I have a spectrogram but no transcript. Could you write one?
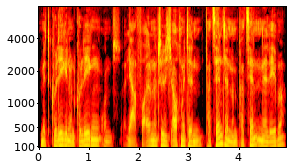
mit Kolleginnen und Kollegen und ja, vor allem natürlich auch mit den Patientinnen und Patienten erlebe.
